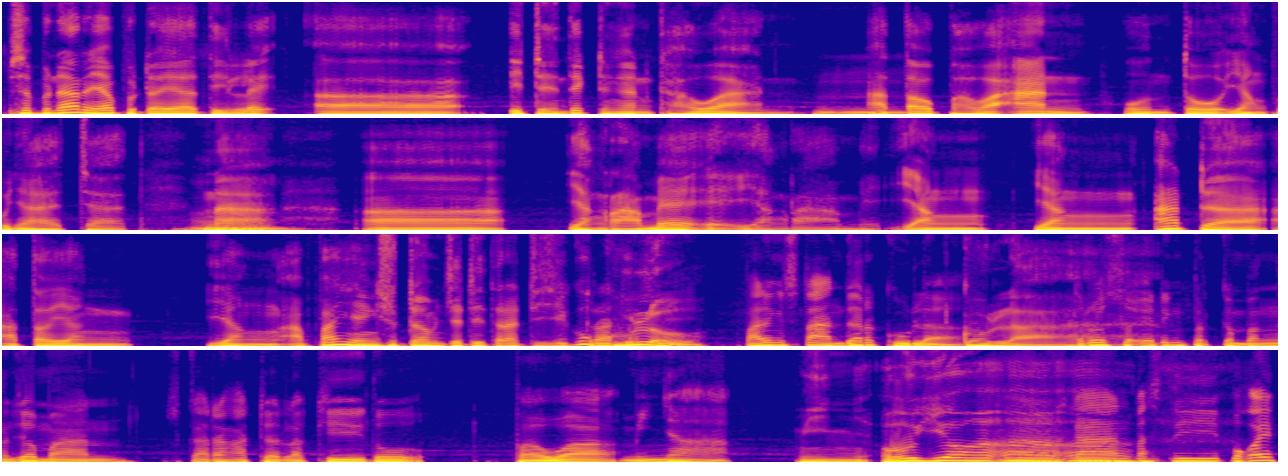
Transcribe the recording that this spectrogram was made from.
sebenarnya budaya tilik eh, identik dengan gawan atau bawaan untuk yang punya hajat nah, eh, yang rame eh yang rame yang yang ada atau yang yang apa yang sudah menjadi tradisi itu gula Paling standar gula. gula Terus seiring berkembangnya zaman, sekarang ada lagi itu bawa minyak. minyak oh iya Nah, ah, kan ah. pasti pokoknya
